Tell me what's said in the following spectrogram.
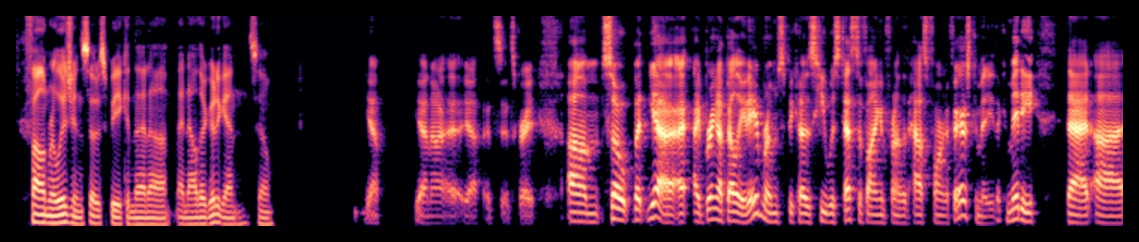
found religion, so to speak, and then uh and now they're good again. So yeah yeah no uh, yeah it's it's great um so but yeah I, I bring up elliot abrams because he was testifying in front of the house foreign affairs committee the committee that uh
